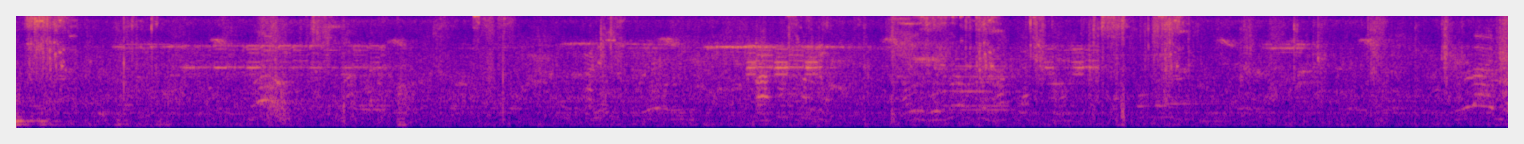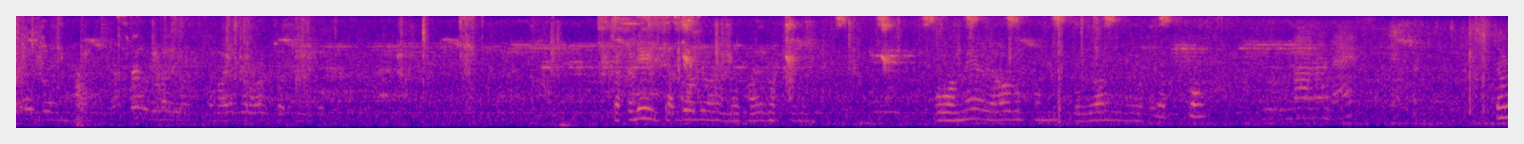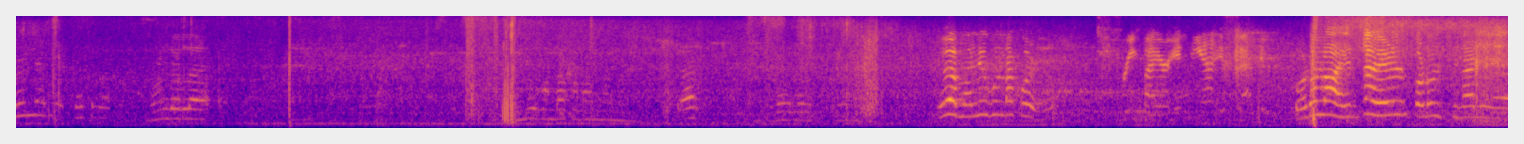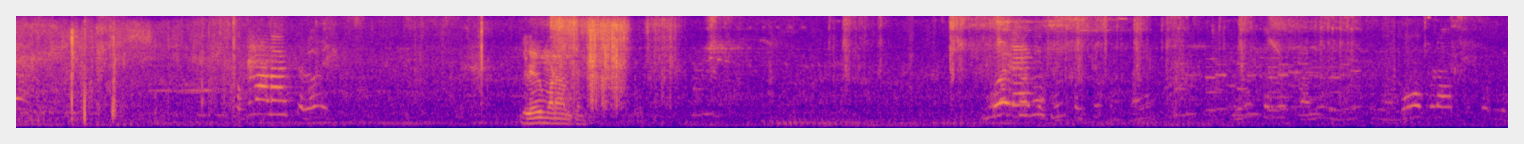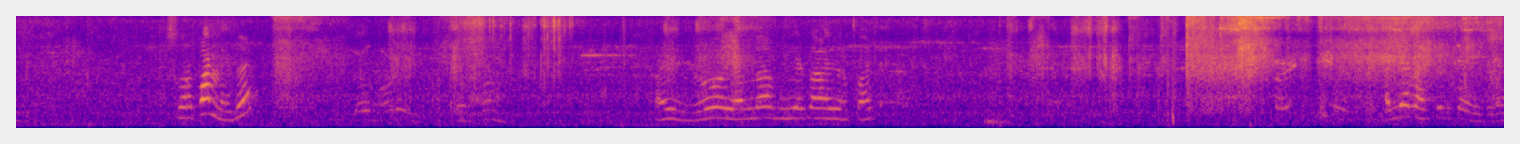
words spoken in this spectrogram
Cakade, cakade, cakade, cakade, cakade, cakade, cakade, ಮನೆ ಗುಂಡ ಕೊಡಿ Free Fire India is second ಕೊಡಲ್ಲ ಹೇಳಿದ್ರೆ ಕೊಡಲ್ಲ ಅಂತ సొరపన్న ఇది అయ్యో ఎలా మిగతా ఐదు రూపాయలు అయ్యా నాకు తెలిపాయి కూడా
